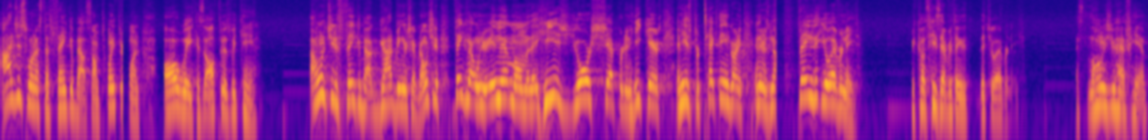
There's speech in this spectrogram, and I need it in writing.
I just want us to think about Psalm 23 1 all week as often as we can. I want you to think about God being your shepherd. I want you to think about when you're in that moment that He is your shepherd and He cares and He is protecting and guarding, and there's nothing that you'll ever need because He's everything that, you'll ever need. As long as you have Him.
